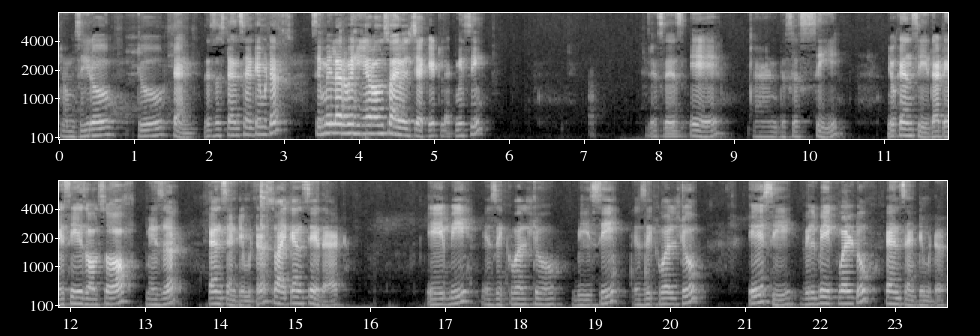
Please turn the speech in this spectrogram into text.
from 0 to 10 this is 10 centimeter similar way here also I will check it. Let me see. This is A and this is C. You can see that AC is also of measure 10 centimeter. So I can say that AB is equal to BC is equal to AC will be equal to 10 centimeter.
